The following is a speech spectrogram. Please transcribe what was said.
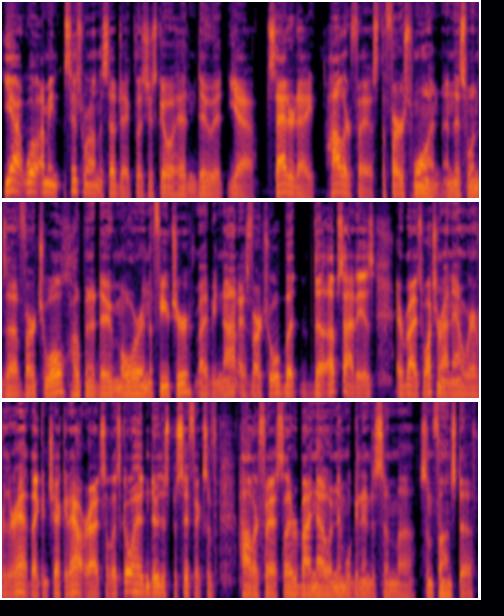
Yeah, well, I mean, since we're on the subject, let's just go ahead and do it. Yeah, Saturday, Hollerfest, the first one, and this one's uh, virtual. Hoping to do more in the future. Maybe not as virtual, but the upside is everybody's watching right now, wherever they're at, they can check it out, right? So let's go ahead and do the specifics of Hollerfest, let everybody know, and then we'll get into some uh, some fun stuff.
